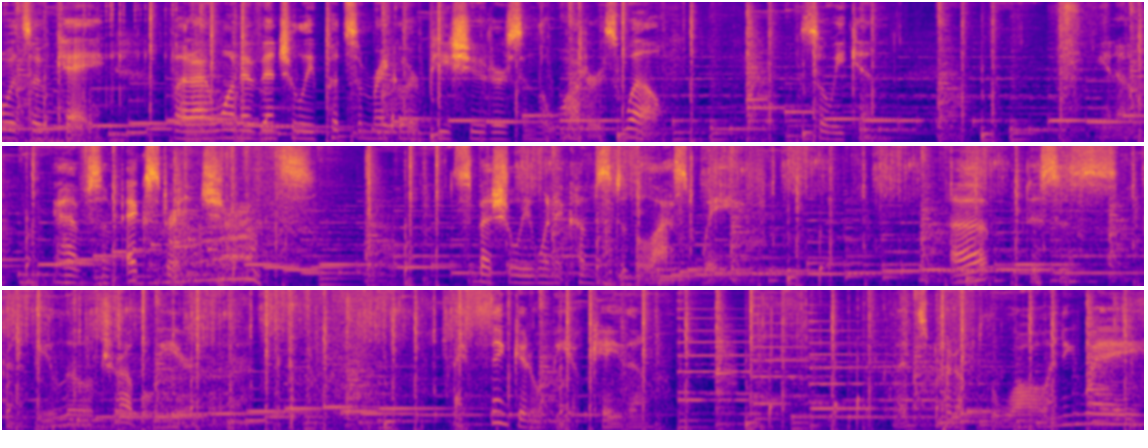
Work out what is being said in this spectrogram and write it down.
Now it's okay, but I want to eventually put some regular pea shooters in the water as well, so we can, you know, have some extra insurance, especially when it comes to the last wave. Up, oh, this is going to be a little trouble here. I think it'll be okay though. Let's put up the wall anyway.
